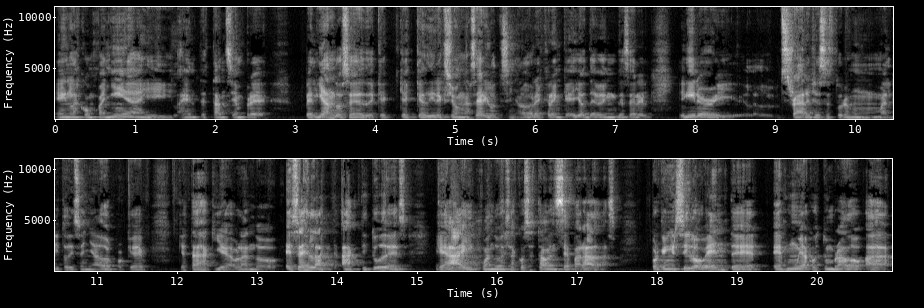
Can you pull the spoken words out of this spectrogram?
en las compañías y la gente está siempre peleándose de qué, qué, dirección hacer y los diseñadores creen que ellos deben de ser el líder y el strategist, tú eres un maldito diseñador porque que estás aquí hablando. Esas son las actitudes que hay cuando esas cosas estaban separadas. Porque en el siglo XX es muy acostumbrado a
